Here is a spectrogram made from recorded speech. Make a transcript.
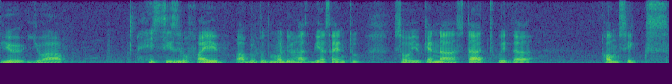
you, your HC05 uh, Bluetooth module has been assigned to. So you can uh, start with the COM6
